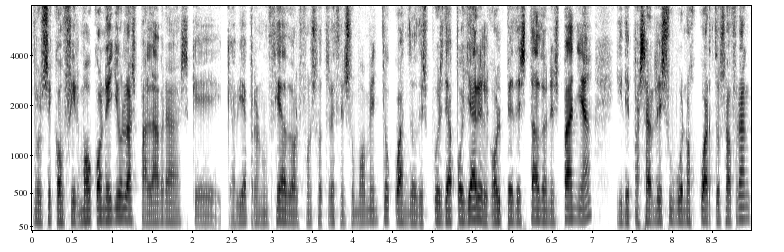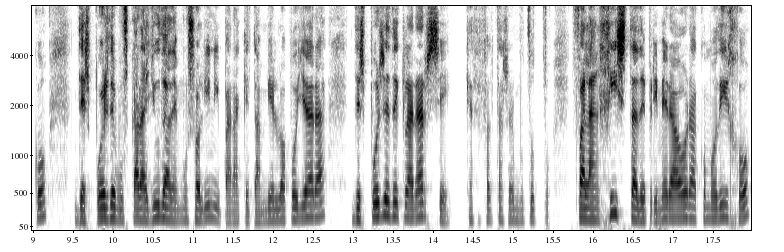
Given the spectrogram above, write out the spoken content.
Pues se confirmó con ello las palabras que, que había pronunciado Alfonso XIII en su momento, cuando después de apoyar el golpe de Estado en España y de pasarle sus buenos cuartos a Franco, después de buscar ayuda de Mussolini para que también lo apoyara, después de declararse que hace falta ser muy tonto, falangista de primera hora, como dijo,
